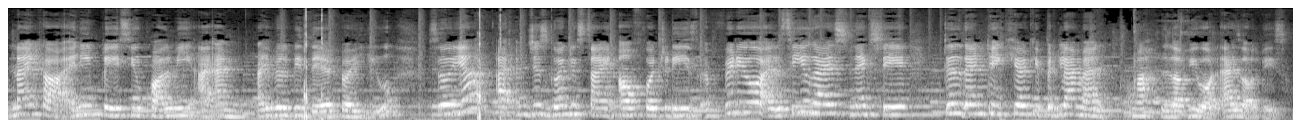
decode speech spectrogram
Nykaa, any place you call me, I am I will be there for you. So yeah, I am just going to sign off for today's video. I'll see you guys next day. Till then, take care, keep it glam and love you all as always.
